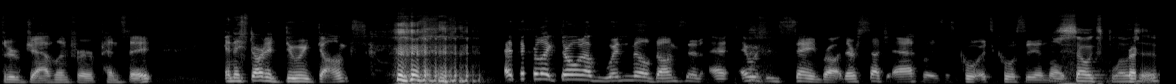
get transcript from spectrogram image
threw javelin for Penn State, and they started doing dunks, and they were like throwing up windmill dunks, and, and it was insane, bro. They're such athletes. It's cool. It's cool seeing like so explosive.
